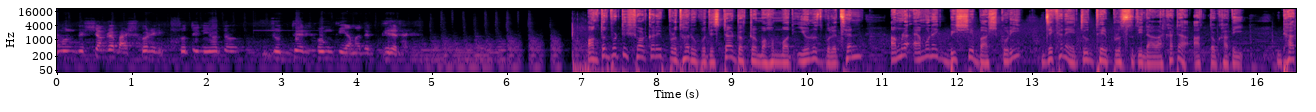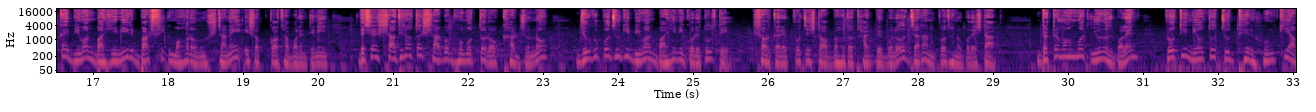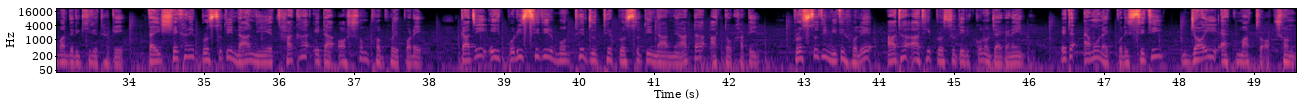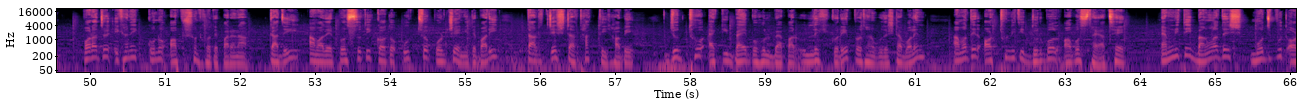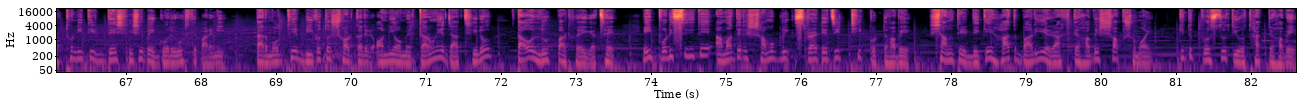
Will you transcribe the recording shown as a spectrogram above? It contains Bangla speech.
এমন বিশ্বে আমরা বাস করি, প্রতিনিয়ত যুদ্ধের হুমকি আমাদের ঘিরে থাকে। অন্তর্বর্তী সরকারের প্রধান উপদেষ্টা ডক্টর মোহাম্মদ ইউনুস বলেছেন, আমরা এমন এক বিশ্বে বাস করি যেখানে যুদ্ধের প্রস্তুতি না রাখাটা আত্মঘাতী। ঢাকায় বিমান বাহিনীর বার্ষিক মহান অনুষ্ঠানে এসব কথা বলেন তিনি। দেশের স্বাধীনতার সার্বভৌমত্ব রক্ষার জন্য যুগোপযোগী বিমান বাহিনী গড়ে তুলতে সরকারের প্রচেষ্টা অব্যাহত থাকবে বলেও জানান প্রধান উপদেষ্টা। ডক্টর মোহাম্মদ ইউনুস বলেন, প্রতিনিয়ত যুদ্ধের হুমকি আমাদের ঘিরে থাকে, তাই সেখানে প্রস্তুতি না নিয়ে থাকা এটা অসম্ভব হয়ে পড়ে। কাজেই এই পরিস্থিতির মধ্যে যুদ্ধের প্রস্তুতি না নেওয়াটা আত্মঘাতী। প্রস্তুতি নিতে হলে আধা আধি প্রস্তুতির কোনো জায়গা নেই। এটা এমন এক পরিস্থিতি, জয়ই একমাত্র অপশন। পরাজয় এখানে কোনো অপশন হতে পারে না। কাজেই আমাদের প্রস্তুতি কত উচ্চ পর্যায়ে নিতে পারি, তার চেষ্টা থাকতেই হবে। যুদ্ধ একটি ব্যয়বহুল ব্যাপার উল্লেখ করে প্রধান উপদেষ্টা বলেন, আমাদের অর্থনীতি দুর্বল অবস্থায় আছে। এমনিতেই বাংলাদেশ মজবুত অর্থনীতির দেশ হিসেবে গড়ে উঠতে পারেনি। তার মধ্যে বিগত সরকারের অনিয়মের কারণে যা ছিল, তাও লুটপাট হয়ে গেছে। এই পরিস্থিতিতে আমাদের সামগ্রিক স্ট্র্যাটেজি ঠিক করতে হবে। শান্তির দিকে হাত বাড়িয়ে রাখতে হবে সব সময় কিন্তু প্রস্তুতিও থাকতে হবে।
